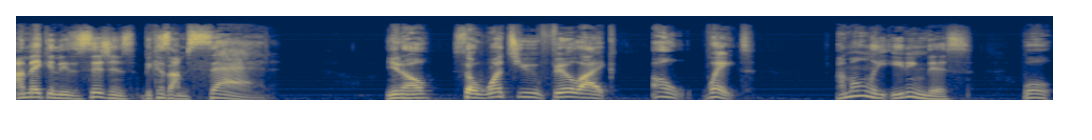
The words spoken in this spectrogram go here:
I'm making these decisions because I'm sad. You know? So once you feel like, oh, wait, I'm only eating this, well,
